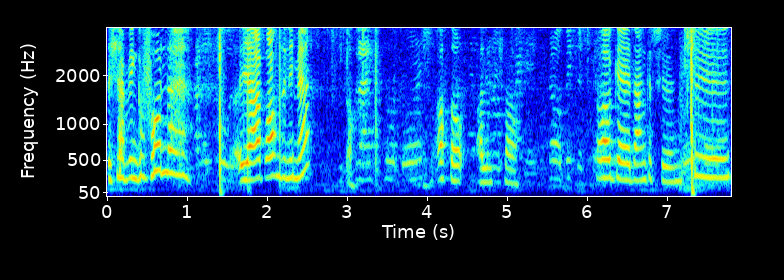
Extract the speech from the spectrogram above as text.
Ich habe ihn gefunden. Ja, brauchen Sie nicht mehr? Ach so, alles klar. Okay, danke schön. Tschüss.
